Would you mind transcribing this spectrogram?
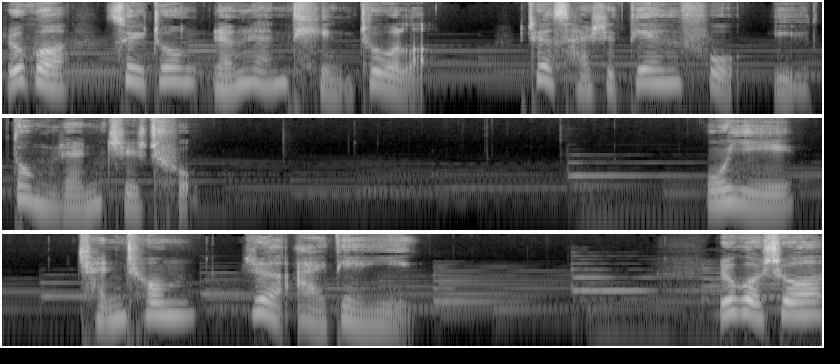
如果最终仍然挺住了，这才是颠覆与动人之处。无疑，陈冲热爱电影。如果说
